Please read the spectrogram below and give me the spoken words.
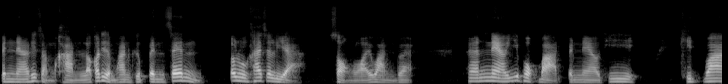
เป็นแนวที่สำคัญ แล้วก็ที่สำคัญคือเป็นเส้นต้นทุนค่าเฉลี่ย 200 วันด้วย เพราะฉะนั้นแนว 26 บาทเป็นแนวที่คิดว่า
